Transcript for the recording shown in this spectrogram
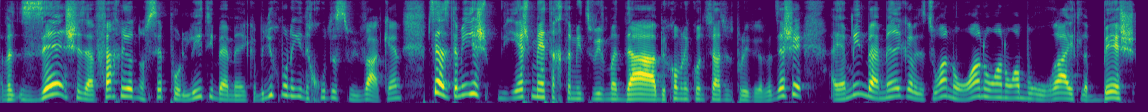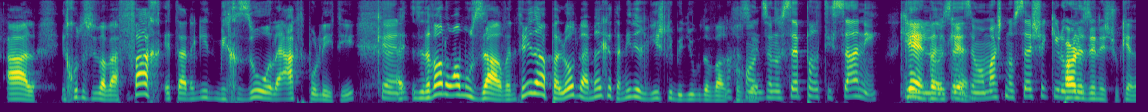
אבל זה שזה הפך להיות נושא פוליטי באמריקה, בדיוק כמו נגיד איכות הסביבה, כן? בסדר, אז תמיד יש, יש מתח תמיד סביב מדע בכל מיני קונסטלציות פוליטיות, אבל זה שהימין באמריקה בצורה נורא נורא נורא ברורה התלבש על איכות הסביבה והפך את הנגיד מחזור לאקט פוליטי, כן. זה דבר נורא מוזר, ואני תמיד ההפלות באמריקה תמיד הרגיש לי בדיוק דבר כזה. נכון, זה נושא פרטיסני. כן, כאילו, כן. זה, זה ממש נושא שכאילו... partisan issue, כן,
